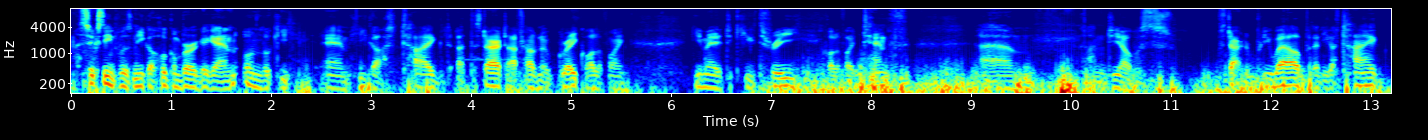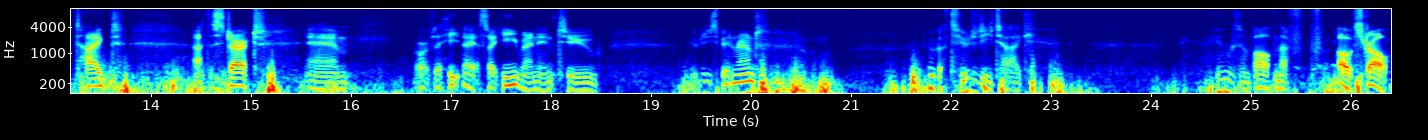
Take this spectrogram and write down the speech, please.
16th was Nico Hulkenberg again, unlucky. Um, he got tagged at the start after having a great qualifying. He made it to Q3, qualified 10th, um, and you know was started pretty well, but then he got tagged tagged at the start. Um, or was it he? No, sorry, he ran into who did he spin around? Who got who did he tag? Who was involved in that? Oh, Stroll.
